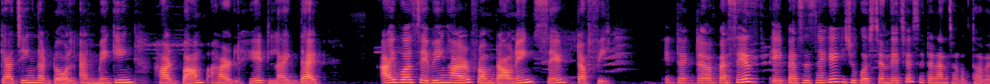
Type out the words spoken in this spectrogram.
Catching the doll and making her bump her head like that. I was saving her from drowning, said Tuffy. এটা একটা প্যাসেজ এই প্যাসেজ থেকে কিছু কোয়েশ্চেন দিয়েছে, সেটার অ্যান্সার করতে হবে।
